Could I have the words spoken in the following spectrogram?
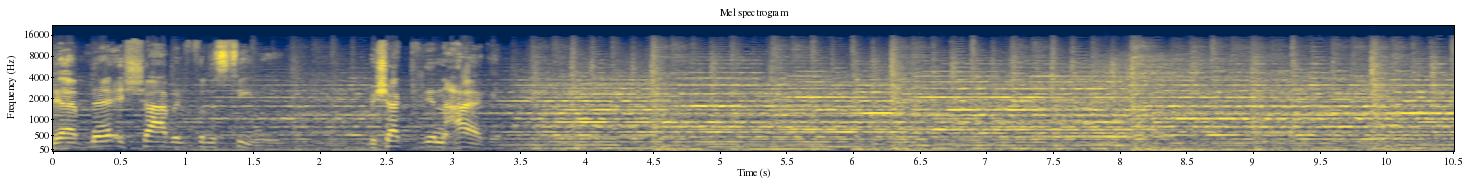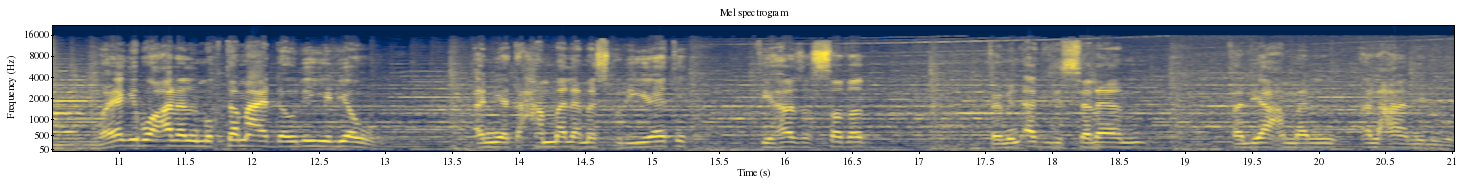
لأبناء الشعب الفلسطيني. بشكل عاجل. ويجب على المجتمع الدولي اليوم أن يتحمل مسؤولياته في هذا الصدد فمن أجل السلام فليعمل العاملون.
